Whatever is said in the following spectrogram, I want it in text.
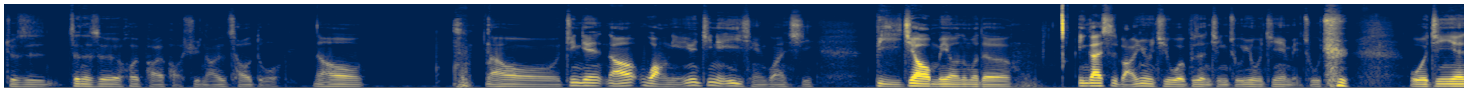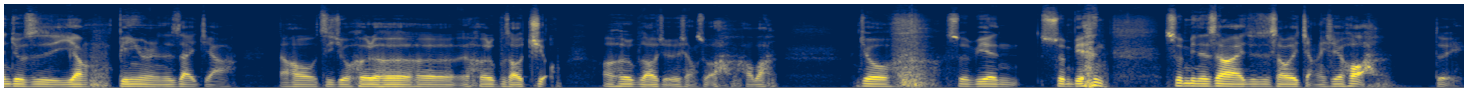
就是真的是会跑来跑去，然后就超多。然后，然后今天，然后往年，因为今年疫情的关系，比较没有那么的，应该是吧？因为其实我也不是很清楚，因为我今天没出去。我今天就是一样边缘人的在家，然后自己就喝了喝喝喝了不少酒，然后喝了不少酒，就想说啊，好吧，就 顺便顺便顺便的上来，就是稍微讲一些话。对，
